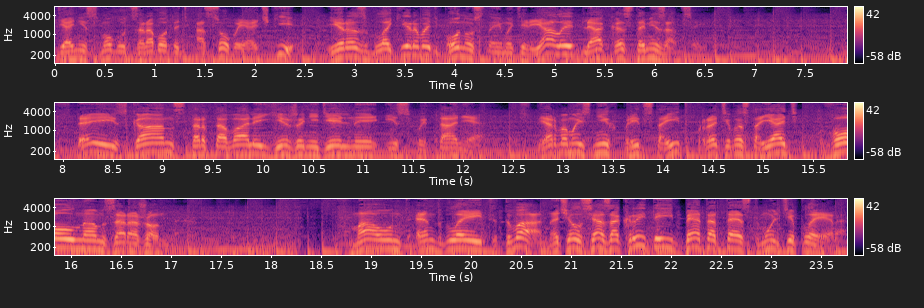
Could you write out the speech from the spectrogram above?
где они смогут заработать особые очки и разблокировать бонусные материалы для кастомизации. В Days Gone стартовали еженедельные испытания. В первом из них предстоит противостоять волнам зараженных. В Mount and Blade 2 начался закрытый бета-тест мультиплеера.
